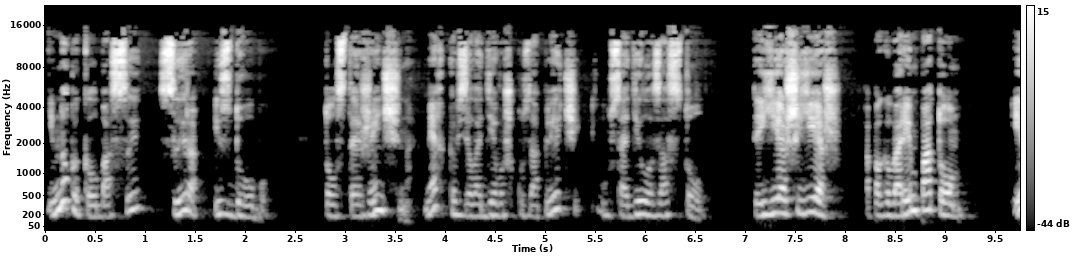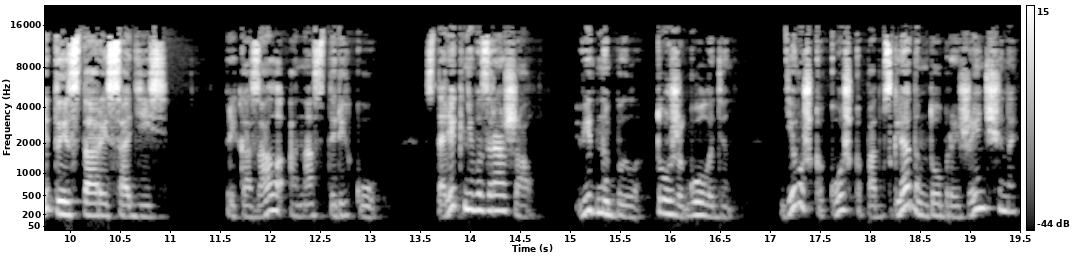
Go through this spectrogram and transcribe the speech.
Немного колбасы, сыра и сдобу. Толстая женщина мягко взяла девушку за плечи и усадила за стол. «Ты ешь, ешь, а поговорим потом. И ты, старый, садись», — приказала она старику. Старик не возражал. Видно было, тоже голоден. Девушка-кошка под взглядом доброй женщины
